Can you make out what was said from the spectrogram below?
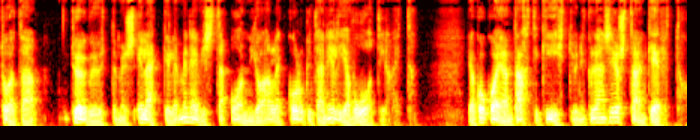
tuota, työkyvyttömyyseläkkeelle menevistä on jo alle 34-vuotiaita ja koko ajan tahti kiihtyy, niin kyllähän se jostain kertoo.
